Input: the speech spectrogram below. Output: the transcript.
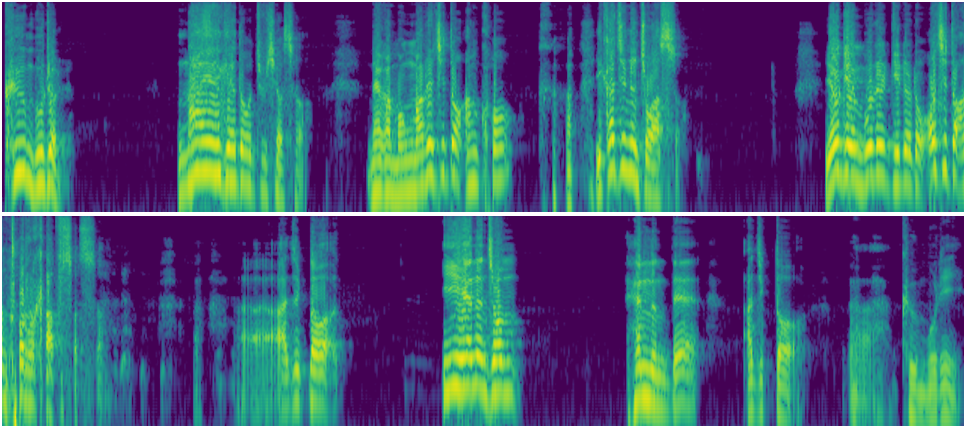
그 물을 나에게도 주셔서 내가 목마르지도 않고 이까지는 좋았어. 여기에 물을 기르러 오지도 않도록 하옵소서. 아, 아직도 이해는 좀 했는데 아직도 아, 그 물이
